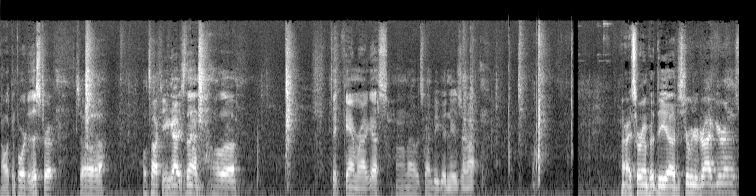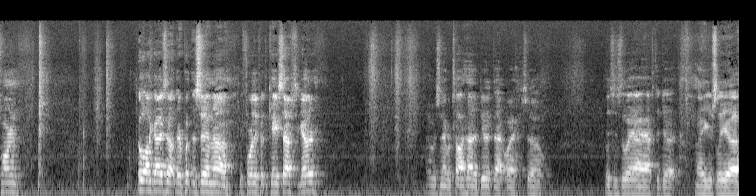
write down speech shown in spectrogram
I'm looking forward to this trip. So we'll talk to you guys then. I'll take camera, I guess. I don't know if it's going to be good news or not. All right, so we're going to put the uh, distributor drive gear in this morning a lot of guys out there put this in uh, before they put the case halves together. I was never taught how to do it that way, so this is the way I have to do it. I usually uh,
